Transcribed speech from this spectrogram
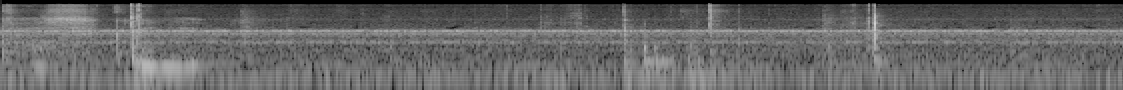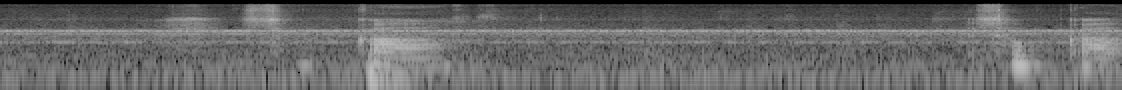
確かに。そっか。そっか。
